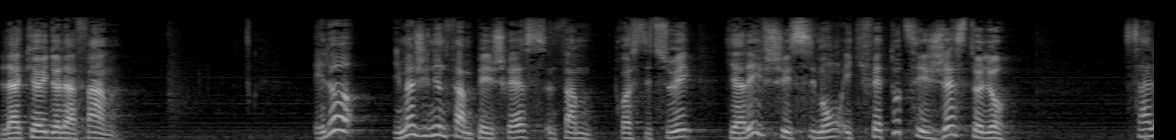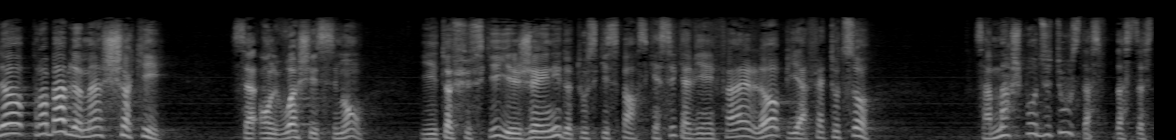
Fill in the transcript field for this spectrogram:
l'accueil de la femme. Et là, imaginez une femme pécheresse, une femme prostituée, qui arrive chez Simon et qui fait tous ces gestes-là. Ça l'a probablement choqué. On le voit chez Simon il est offusqué, il est gêné de tout ce qui se passe. Qu'est-ce qu'elle vient faire là, puis elle a fait tout ça? Ça ne marche pas du tout, cette, cette,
